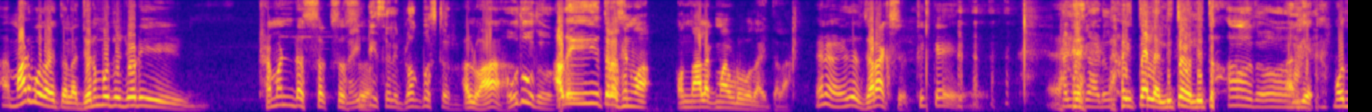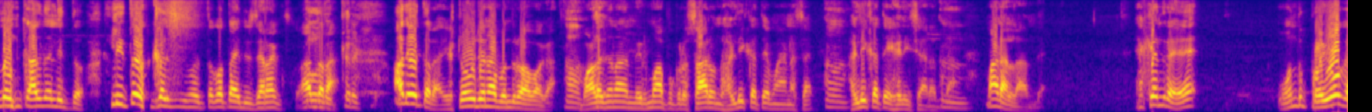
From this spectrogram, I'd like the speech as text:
ಮಾಡ್ಬೋದಾಯ್ತಲ್ಲ. ಜನ್ಮದ ಜೋಡಿ ಟ್ರಮಂಡಸ್ ಸಕ್ಸಸ್ ನೈಂಟೀಸಲ್ಲಿ ಬ್ಲಾಕ್ ಬಸ್ಟರ್ ಅಲ್ವಾ? ಹೌದು ಹೌದು ಅದೇ ಥರ ಸಿನಿಮಾ ಒಂದು ನಾಲ್ಕು ಮಾಡಿಬಿಡ್ಬೋದಾಯ್ತಲ್ಲ. ಏನು ಇದು ಜೆರಾಕ್ಸ್ ಟಿಕ್ಕೆ ಹಳ್ಳಿಗಾಡು. ಇತ್ತಲ್ಲ ಲಿತೋ ಲಿತೋ. ಹೌದು. ಹಾಗೆ ಮೊದಲೊಂದು ಕಾಲದಲ್ಲಿ ಇತ್ತು. ಲಿತೋ ಕಳಿಸಿ ತಗೋತಾ ಇದ್ವಿ ಜೆರಾಕ್ಸ್ ಆ ಥರ. ಅದೇ ಥರ ಎಷ್ಟೋ ಜನ ಬಂದರು ಆವಾಗ. ಭಾಳ ಜನ ನಿರ್ಮಾಪಕರು ಸಾರ್ ಒಂದು ಹಳ್ಳಿ ಕತೆ ಮಾಡೋಣ ಸರ್. ಹಳ್ಳಿ ಕತೆ ಹೇಳಿ ಸರ್ ಅಂತ. ಮಾಡಲ್ಲ ಅಂದೆ. ಯಾಕೆಂದರೆ ಒಂದು ಪ್ರಯೋಗ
